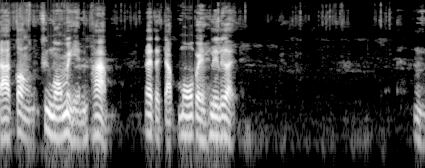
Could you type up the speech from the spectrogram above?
ตากล้องซึ่งมองไม่เห็นภาพ ได้แต่จับโมไปเรื่อยๆ อืม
